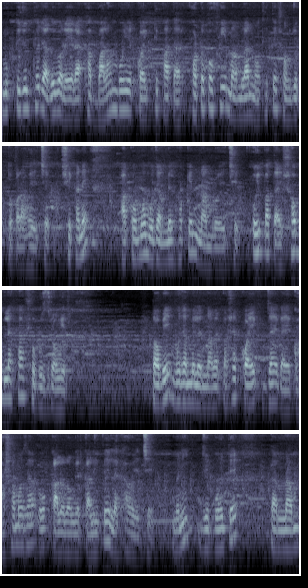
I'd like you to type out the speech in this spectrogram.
মুক্তিযুদ্ধ জাদুঘরে রাখা বালাম বইয়ের কয়েকটি পাতার ফটোকপি মামলার নথিতে সংযুক্ত করা হয়েছে। সেখানে আকম মোজাম্মেল হকের নাম রয়েছে। ওই পাতায় সব লেখা সবুজ রঙের। তবে মোজাম্মেলের নামের পাশে কয়েক জায়গায় ঘষা মাজা ও কালো রঙের কালিতে লেখা হয়েছে। মানে যে বইতে তার নাম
